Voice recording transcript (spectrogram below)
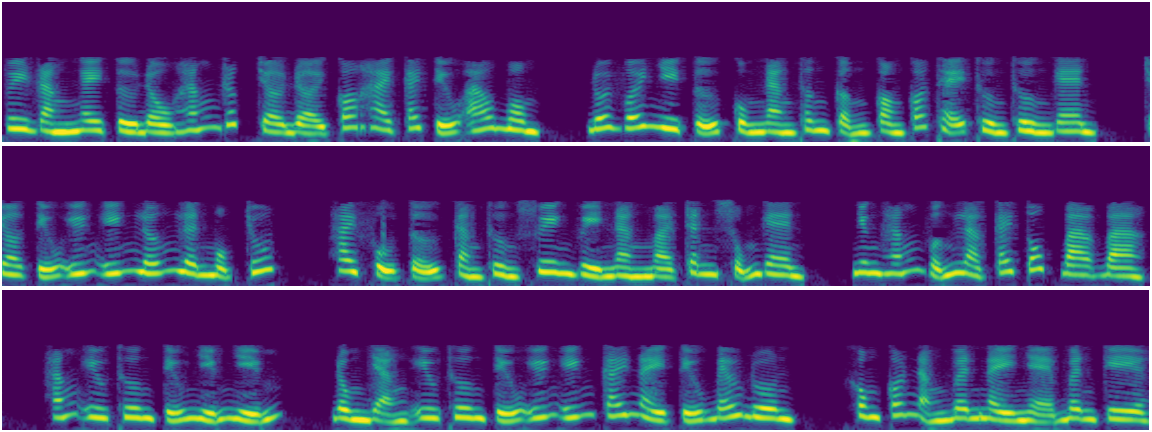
tuy rằng ngay từ đầu hắn rất chờ đợi có hai cái tiểu áo bông đối với nhi tử cùng nàng thân cận còn có thể thường thường ghen, cho tiểu yến yến lớn lên một chút, hai phụ tử càng thường xuyên vì nàng mà tranh sủng ghen, nhưng hắn vẫn là cái tốt ba ba, hắn yêu thương tiểu nhiễm nhiễm, đồng dạng yêu thương tiểu yến yến cái này tiểu béo đôn, không có nặng bên này nhẹ bên kia,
